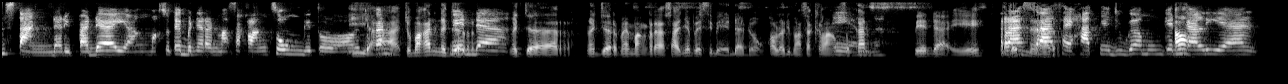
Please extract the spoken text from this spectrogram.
instan daripada yang maksudnya beneran masak langsung gitu loh. Itu kan iya cuma kan ngejar beda. ngejar ngejar memang rasanya pasti beda dong kalau dimasak langsung Iya, kan bener. beda eh Rasa Bener. sehatnya juga mungkin Oh. kalian.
